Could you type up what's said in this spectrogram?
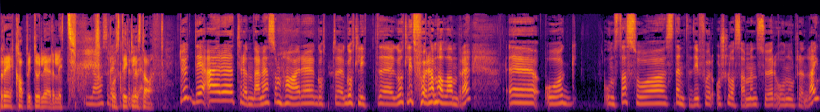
rekapitulere litt La oss på. Stiklestad. Du, det er eh, trønderne som har eh, gått, gått, litt, eh, gått litt foran alle andre. Eh, og onsdag så stemte de for å slå sammen Sør- og Nord-Trøndelag.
